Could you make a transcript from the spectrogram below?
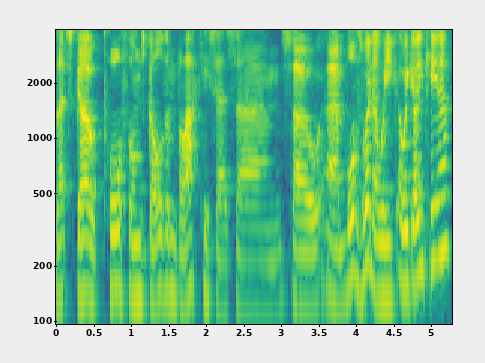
let's go! Porthorns, gold and black. He says. Um, so um, Wolves win. Are we are we going Kino?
